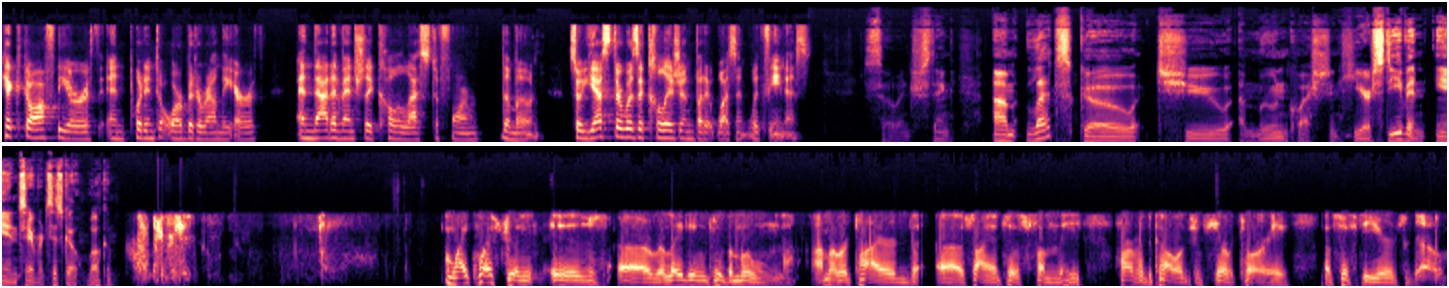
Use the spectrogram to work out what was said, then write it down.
picked off the Earth and put into orbit around the Earth. And that eventually coalesced to form the moon. So, yes, there was a collision, but it wasn't with Venus. So interesting. Um, let's go to a moon question here. Stephen in San Francisco. Welcome. My question is uh, relating to the moon. I'm a retired uh, scientist from the Harvard College Observatory of 50 years ago.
